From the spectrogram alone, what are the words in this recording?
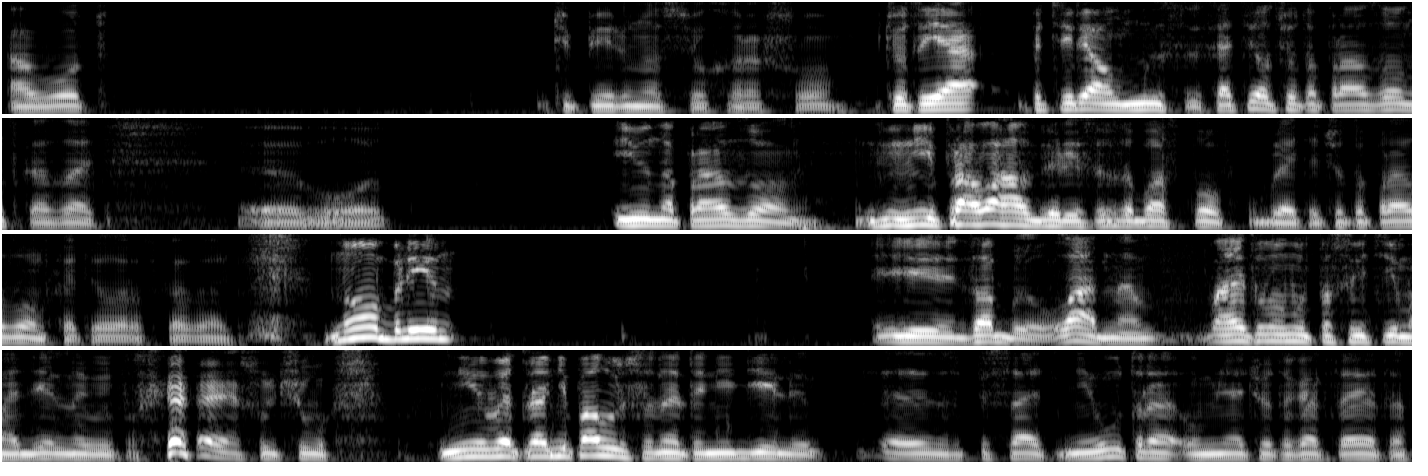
А вот теперь у нас все хорошо. Что-то я потерял мысль, хотел что-то про озон сказать. Э, вот. Именно про озон. Не про Валберис и забастовку, блядь, а что-то про озон хотел рассказать. Но, блин, и забыл. Ладно, поэтому мы посвятим отдельный выпуск. Шучу. Не, в это, не получится на этой неделе записать не утро, у меня что-то как-то это,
